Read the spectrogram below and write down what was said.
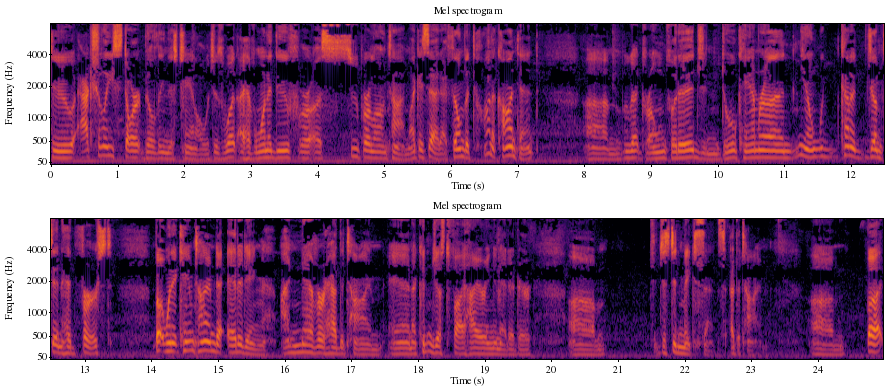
to actually start building this channel, which is what I have wanted to do for a super long time. Like I said, I filmed a ton of content. Um, we got drone footage and dual camera and, you know, we kind of jumped in head first. But when it came time to editing, I never had the time and I couldn't justify hiring an editor. Um, it just didn't make sense at the time. Um, but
